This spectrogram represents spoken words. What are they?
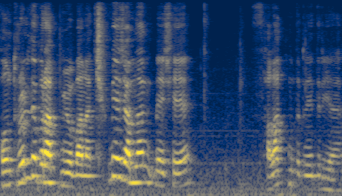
Kontrolü de bırakmıyor bana. Çıkmayacağım lan ben şeye. Salak mıdır nedir ya?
